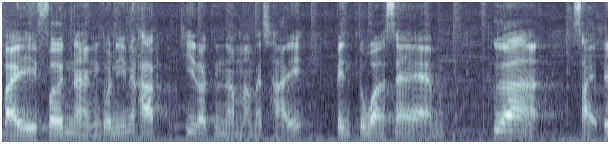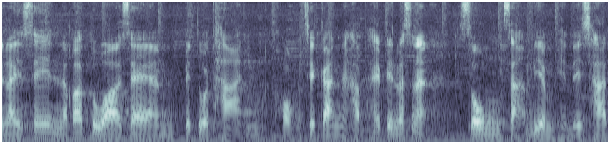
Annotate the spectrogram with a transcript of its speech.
ใบเฟิร์นหนังตัวนี้นะครับ ที่เราจะนำเอามาใช้เป็นตัวแซม เพื่อใส่เป็นลายเส้น แล้วก็ตัวแซมเป็นตัวฐานของเจกันนะครับ ให้เป็นลักษณะทรงสามเหลี่ยมเห็นได้ชัด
